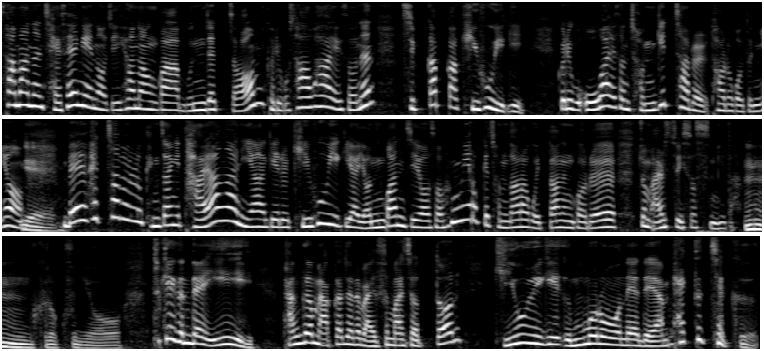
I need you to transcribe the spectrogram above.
3화는 재생에너지 현황과 문제점 그리고 4화에서는 집값과 기후 위기 그리고 5화에선 전기차를 다루거든요. 예. 매 회차별로 굉장히 다양한 이야기를 기후 위기와 연관지어서 흥미롭게 전달하고 있다는 거를 좀 알 수 있었습니다. 음, 그렇군요. 특히 근데 이 방금 아까 전에 말씀하셨던 기후 위기 음모론에 대한 팩트 체크,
